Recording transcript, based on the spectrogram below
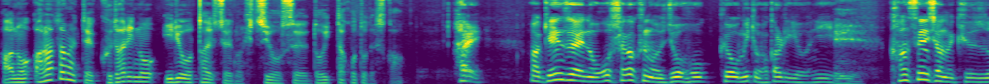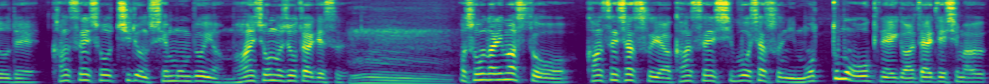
あの改めて下りの医療体制の必要性どういったことですか？はい。まあ、現在の大阪府の情報を見て分かるように、えー感染者の急増で感染症治療の専門病院は満床の状態です。まあ、そうなりますと感染者数や感染死亡者数に最も大きな影響を与えてしまう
